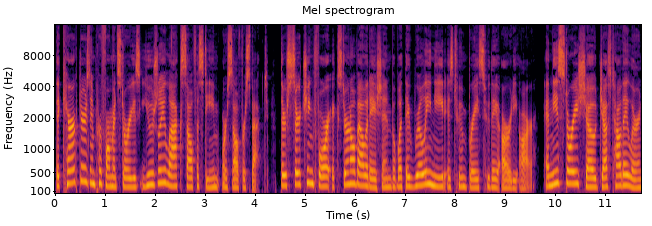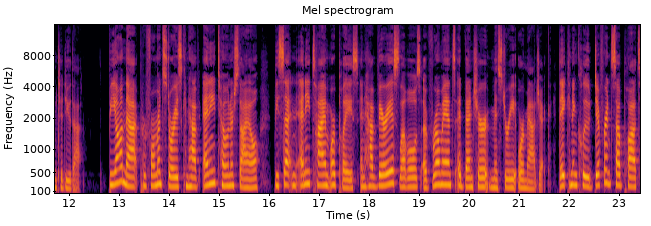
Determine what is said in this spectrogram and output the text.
The characters in performance stories usually lack self esteem or self respect. They're searching for external validation, but what they really need is to embrace who they already are. And these stories show just how they learn to do that. Beyond that, performance stories can have any tone or style, be set in any time or place, and have various levels of romance, adventure, mystery, or magic. They can include different subplots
